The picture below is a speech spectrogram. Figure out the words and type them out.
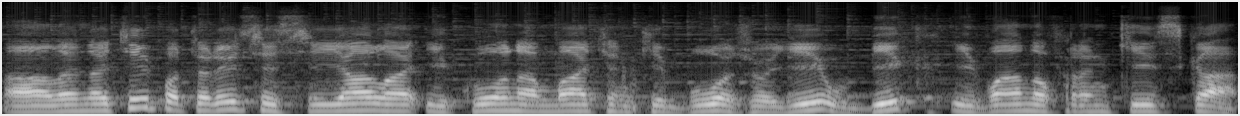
Але на тій патериці сіяла ікона матінки Божої в бік Івано-Франківська.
